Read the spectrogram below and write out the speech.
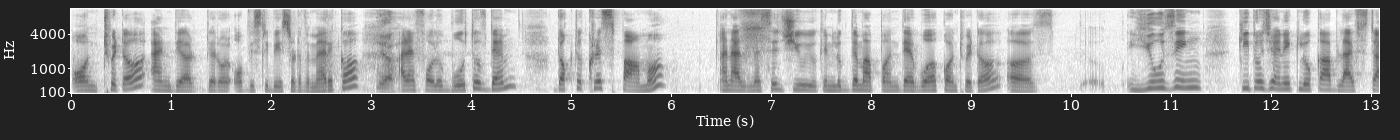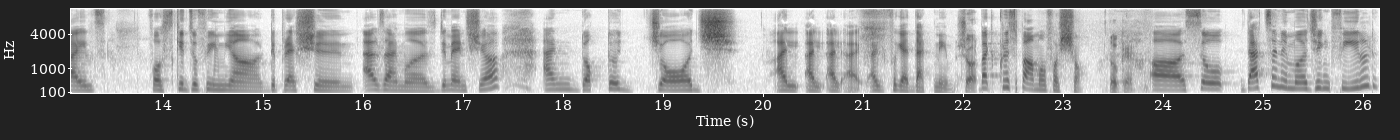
on Twitter, and they are they're all obviously based out of America. Yeah. And I follow both of them. Dr. Chris Palmer, and I'll message you. You can look them up on their work on Twitter. Uh, using ketogenic low carb lifestyles for schizophrenia, depression, Alzheimer's, dementia, and Dr. George. I'll I'll I'll, I'll forget that name. Sure. But Chris Palmer for sure. Okay. Uh, so that's an emerging field,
